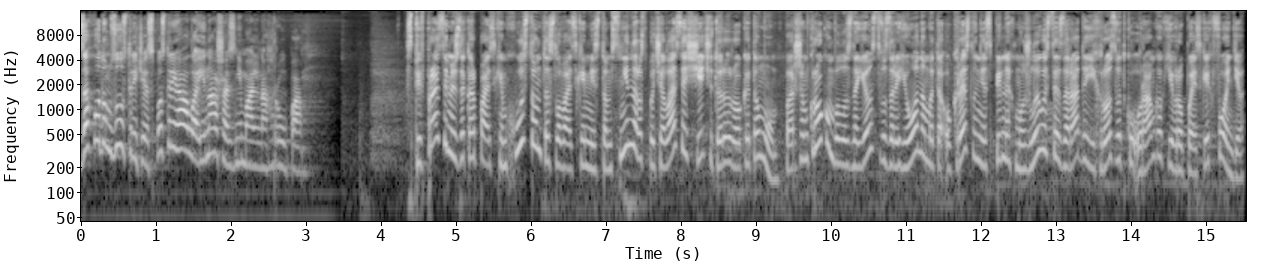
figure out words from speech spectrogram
За ходом зустрічі спостерігала і наша знімальна група. Співпраця між закарпатським хустом та словацьким містом Снін розпочалася ще 4 роки тому. Першим кроком було знайомство з регіонами та окреслення спільних можливостей заради їх розвитку у рамках європейських фондів.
